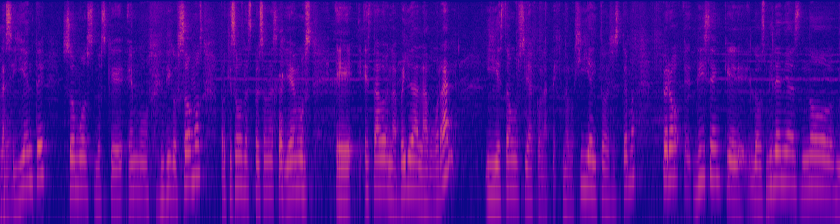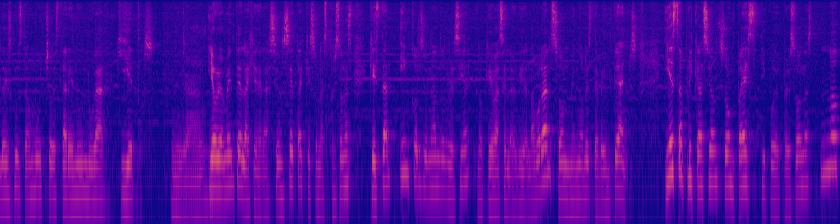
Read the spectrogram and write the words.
la siguiente, somos los que hemos, digo somos, porque somos las personas que ya hemos eh, estado en la vida laboral, y estamos ya con la tecnología y todo ese tema, pero eh, dicen que los millennials no les gusta mucho estar en un lugar quietos. Y obviamente la generación Z, que son las personas que están incursionando recién lo que va a ser la vida laboral, son menores de 20 años. Y esta aplicación son para este tipo de personas, no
